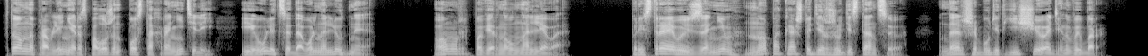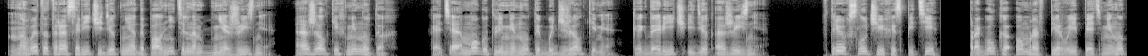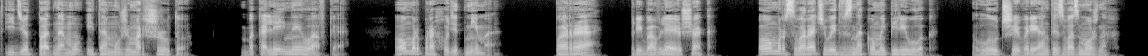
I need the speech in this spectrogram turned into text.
В том направлении расположен пост охранителей, и улицы довольно людные. Омр повернул налево. Пристраиваюсь за ним, но пока что держу дистанцию. Дальше будет еще один выбор. Но в этот раз речь идет не о дополнительном дне жизни, а о жалких минутах. Хотя могут ли минуты быть жалкими, когда речь идет о жизни? В трех случаях из пяти прогулка Омра в первые пять минут идет по одному и тому же маршруту. Бакалейная лавка. Омр проходит мимо. Пора. Прибавляю шаг. Омр сворачивает в знакомый переулок. Лучший вариант из возможных.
